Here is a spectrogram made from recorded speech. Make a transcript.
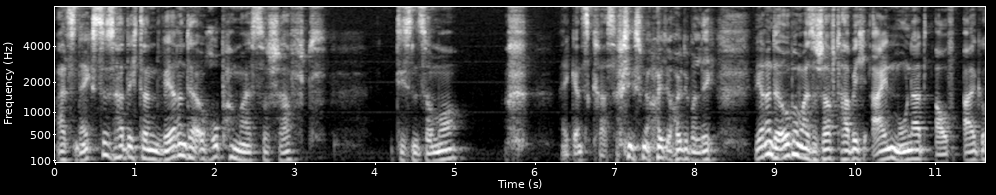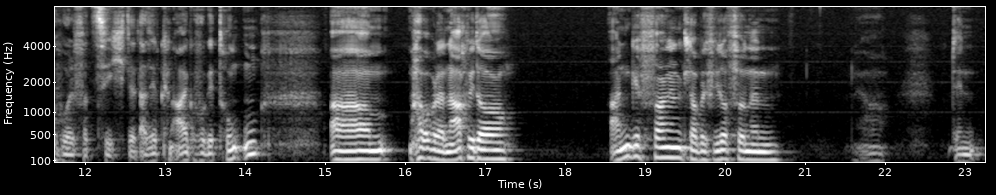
Als nächstes hatte ich dann während der Europameisterschaft diesen Sommer Hey, ganz krass, ich es mir heute, heute überlege. Während der Europameisterschaft habe ich einen Monat auf Alkohol verzichtet. Also ich habe keinen Alkohol getrunken, ähm, habe aber danach wieder angefangen, glaube ich, wieder für einen, ja, den,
